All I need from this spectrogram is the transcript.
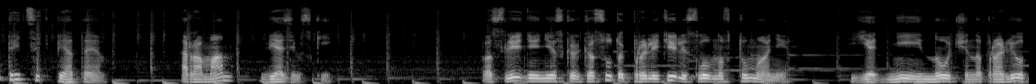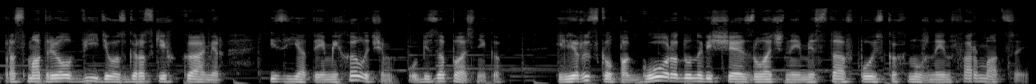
35. Роман Вяземский. Последние несколько суток пролетели словно в тумане. Я дни и ночи напролет просматривал видео с городских камер, изъятые Михалычем у безопасников, или рыскал по городу, навещая злачные места в поисках нужной информации,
